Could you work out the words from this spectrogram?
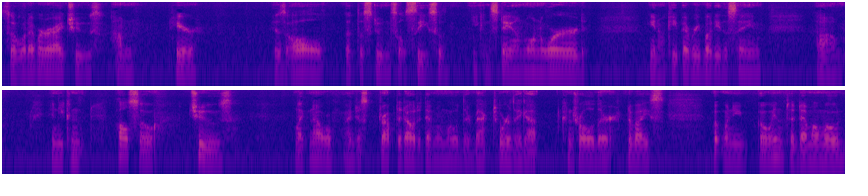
So whatever I choose on here is all that the students will see. So you can stay on one word, you know, keep everybody the same. Um, and you can also choose, like now I just dropped it out of demo mode, they're back to where they got control of their device. But when you go into demo mode,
